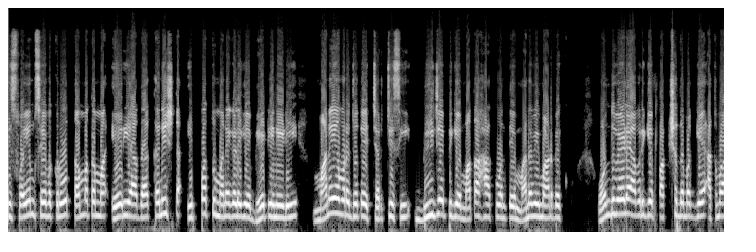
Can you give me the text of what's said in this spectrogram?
ಈ ಸ್ವಯಂ ಸೇವಕರು ತಮ್ಮ ತಮ್ಮ ಏರಿಯಾದ ಕನಿಷ್ಠ ಇಪ್ಪತ್ತು ಮನೆಗಳಿಗೆ ಭೇಟಿ ನೀಡಿ ಮನೆಯವರ ಜೊತೆ ಚರ್ಚಿಸಿ ಬಿಜೆಪಿಗೆ ಮತ ಹಾಕುವಂತೆ ಮನವಿ ಮಾಡಬೇಕು. ಒಂದು ವೇಳೆ ಅವರಿಗೆ ಪಕ್ಷದ ಬಗ್ಗೆ ಅಥವಾ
